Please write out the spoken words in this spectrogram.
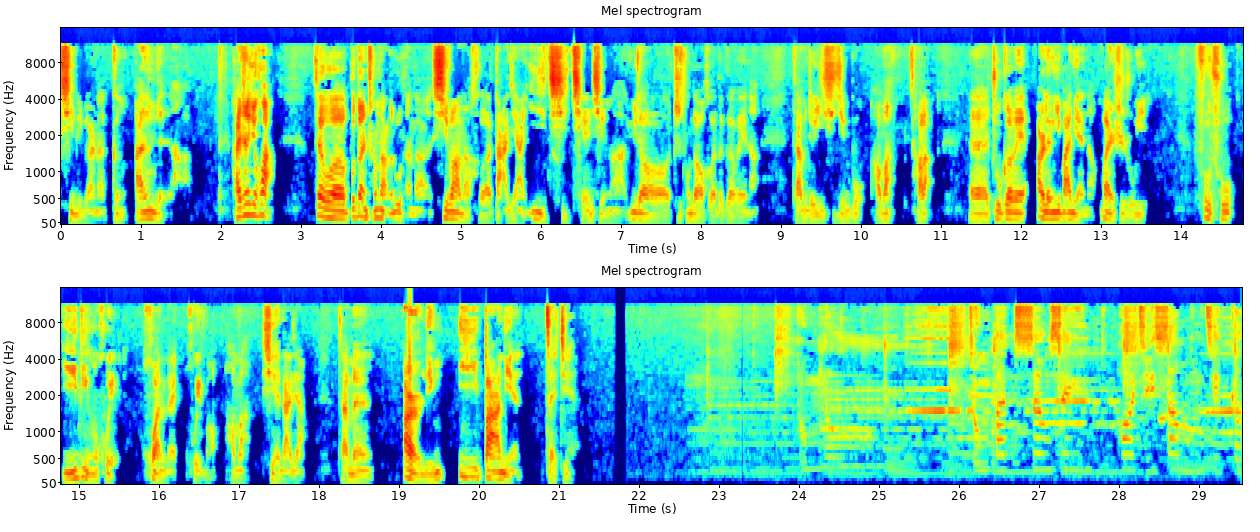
心里边呢更安稳哈。还是那句话，在我不断成长的路上呢，希望呢和大家一起前行啊。遇到志同道合的各位呢，咱们就一起进步，好吗？好了，呃，祝各位二零一八年呢万事如意。付出一定会换来回报，好吗？谢谢大家，咱们二零一八年再见。不相识开始心接近，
